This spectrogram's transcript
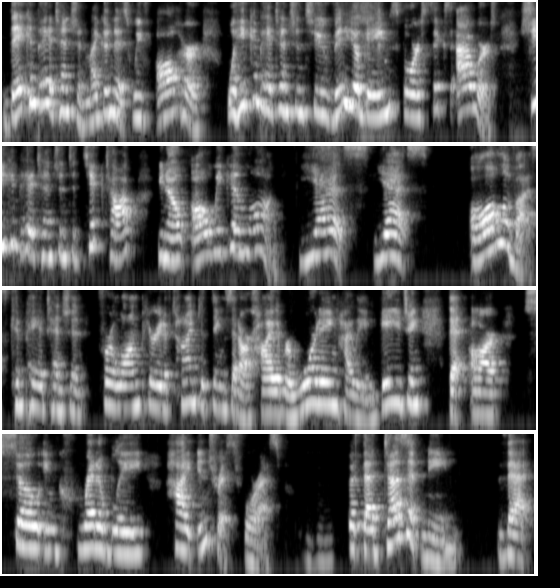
they can pay attention. My goodness, we've all heard. Well, he can pay attention to video games for six hours. She can pay attention to TikTok, you know, all weekend long. Yes, yes. All of us can pay attention for a long period of time to things that are highly rewarding, highly engaging, that are so incredibly high interest for us. Mm-hmm. But that doesn't mean that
